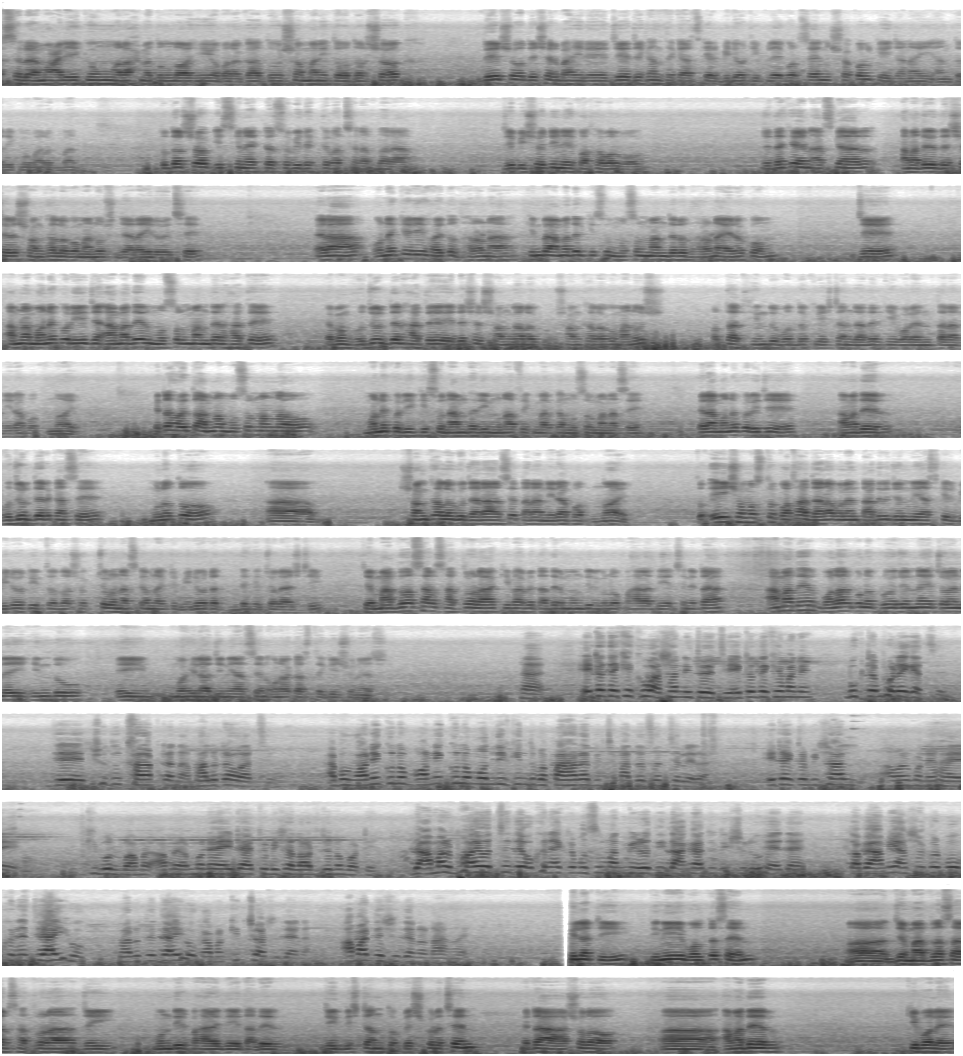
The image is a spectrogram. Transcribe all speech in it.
আসসালামু আলাইকুম রহমতুল্লাহি ওবরাকাত সম্মানিত দর্শক, দেশ ও দেশের বাইরে যে যেখান থেকে আজকের ভিডিওটি প্লে করছেন, সকলকেই জানাই আন্তরিক মোবারকবাদ। তো দর্শক, স্ক্রিনে একটা ছবি দেখতে পাচ্ছেন আপনারা। যে বিষয়টি নিয়ে কথা বলব, যে দেখেন, আজকাল আমাদের দেশের সংখ্যালঘু মানুষ যারাই রয়েছে, এরা অনেকেরই হয়তো ধারণা কিংবা আমাদের কিছু মুসলমানদেরও ধারণা এরকম যে আমরা মনে করি যে আমাদের মুসলমানদের হাতে এবং হুজুরদের হাতে এদেশের সংখ্যালঘু সংখ্যালঘু মানুষ, অর্থাৎ হিন্দু, বৌদ্ধ, খ্রিস্টান যাদের কি বলেন তারা নিরাপদ নয়। এটা হয়তো আমরা মুসলমানরাও মনে করি কিছু নামধারী মুনাফিক মার্কা মুসলমান আছে। এরা মনে করি যে আমাদের হুজুরদের কাছে মূলত সংখ্যালঘু যারা আছে তারা নিরাপদ নয়। তো এই সমস্ত কথা যারা বলেন তাদের জন্য আজকের ভিডিওটি। তো দর্শক, চলুন আজকে আমরা একটি ভিডিওটা দেখে চলে আসছি। যে মাদ্রাসার ছাত্ররা কীভাবে তাদের মন্দিরগুলো পাহারা দিয়েছেন, এটা আমাদের বলার কোনো প্রয়োজন নেই। চলেন এই হিন্দু, এই মহিলা যিনি আছেন, ওনার কাছ থেকেই শুনে আসি। হ্যাঁ এটা দেখে খুব আশান্বিত হয়েছি। এটা দেখে মানে বুকটা ভরে গেছে যে শুধু খারাপটা না, ভালোটাও আছে। এবং অনেকগুলো অনেকগুলো মন্দির কিন্তু পাহারা দিচ্ছে মাদ্রাসার ছেলেরা। এটা একটা বিশাল আমার মনে হয়, কি বলব, আমার আমার মনে হয় এটা একটা বিশাল অর্জনও বটে। যে আমার ভয় হচ্ছে যে ওখানে একটা মুসলমান বিরোধী দাঙ্গা যদি শুরু হয়ে যায়, তবে আমি আশা করব ওখানে যাই হোক, ভারতে যাই হোক, আমার কিচ্ছু আসে যায় না, আমার দেশে যেন না হয়। মহিলাটি, তিনি বলতেছেন যে মাদ্রাসার ছাত্ররা যেই মন্দির পাহাড়ে দিয়ে তাদের যেই দৃষ্টান্ত পেশ করেছেন, এটা আসলে আমাদের কি বলে,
